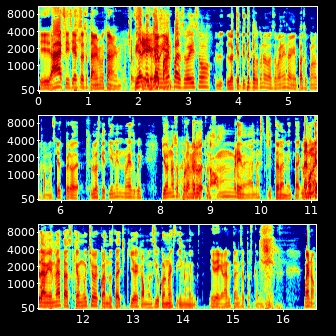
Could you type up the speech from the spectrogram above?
sí. Ah, sí, cierto. Eso también me gusta a mí mucho. güey. Fíjate Sí, que a mí me pasó eso. Lo que a ti te pasó con los mazapanes, a mí me pasó con los jamoncillos, pero los que tienen nuez, güey. Yo no soporto también los... No, hombre, me dan asquito, la neta. ¿La Como que también me atasqué mucho cuando estaba chiquillo de jamoncillo con nuez y no me gusta. Y de grande también se atasca mucho. Bueno,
